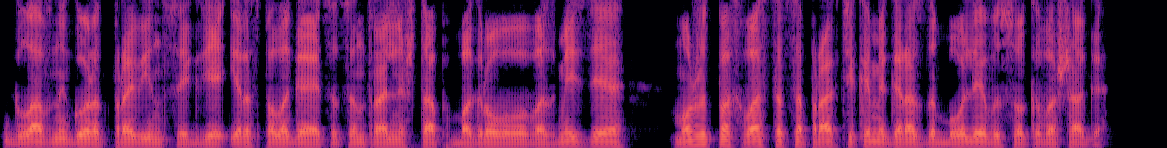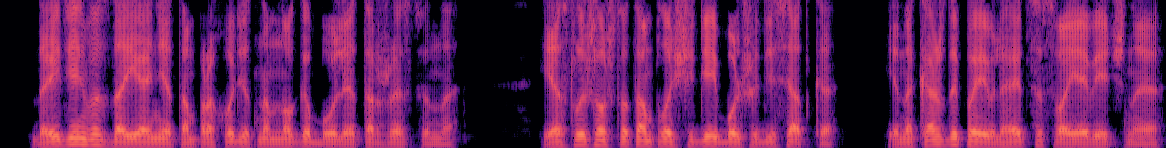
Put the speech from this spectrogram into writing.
главный город провинции, где и располагается центральный штаб Багрового возмездия, может похвастаться практиками гораздо более высокого шага. Да и день воздаяния там проходит намного более торжественно. Я слышал, что там площадей больше десятка, и на каждой появляется своя вечная.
